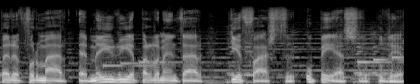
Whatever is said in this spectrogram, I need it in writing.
para formar a maioria parlamentar que afaste o PS do poder.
